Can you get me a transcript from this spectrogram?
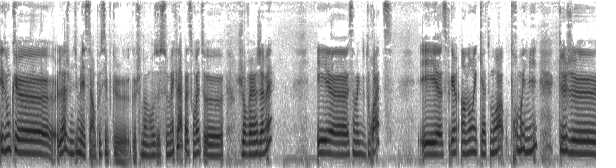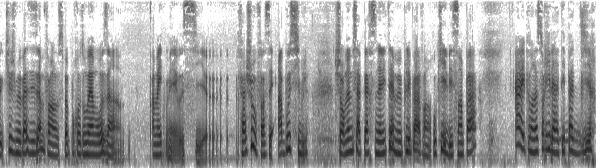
Et donc là, je me dis, mais c'est impossible que, que, je amoureuse de ce mec-là parce qu'en fait, je le reverrai jamais. Et c'est un mec de droite. Et ça fait quand même un an et quatre mois, trois mois et demi que je, que je me passe des hommes. Enfin, c'est pas pour retomber amoureuse d'un mec, mais aussi facho. Enfin, c'est impossible. Genre même sa personnalité, elle me plaît pas. Enfin, ok, il est sympa. Ah, et puis pendant la soirée, il arrêtait pas de dire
